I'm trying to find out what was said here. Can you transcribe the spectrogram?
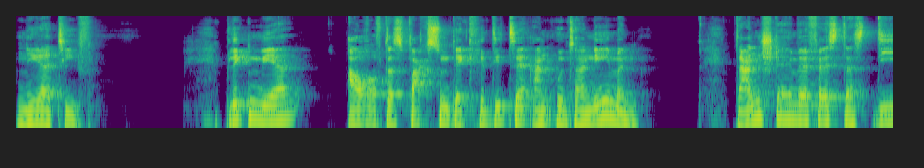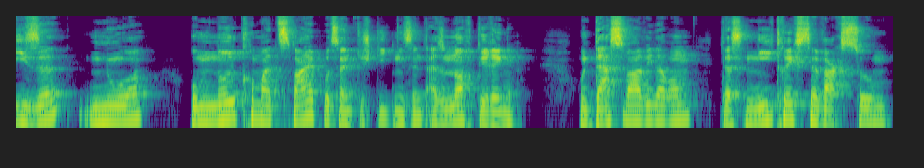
negativ. Blicken wir auch auf das Wachstum der Kredite an Unternehmen, dann stellen wir fest, dass diese nur um 0,2% gestiegen sind, also noch geringer. Und das war wiederum das niedrigste Wachstum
